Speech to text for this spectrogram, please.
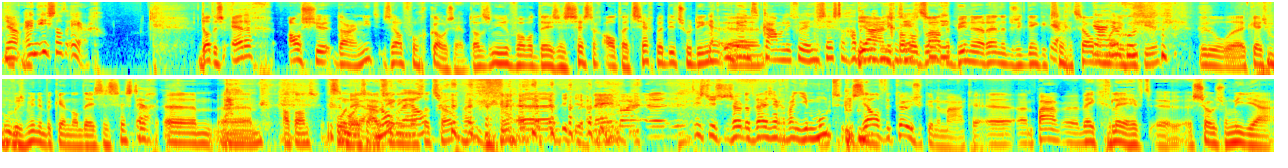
Ja. En is dat erg? Dat is erg als je daar niet zelf voor gekozen hebt. Dat is in ieder geval wat D66 altijd zegt bij dit soort dingen. Ja, u bent Eh, Kamerlid voor D66, had ik ja, nog en niet ik kwam gezegd. ook later binnenrennen, dus ik denk ik Ja. zeg het zelf Ja, nog maar even een keer. Ik bedoel, eh, Kees Verhoeven is minder bekend dan D66. Ehm, ehm, althans, voor deze uitzending. was dat zo. hè? Eh, Nee, maar eh, het is dus zo dat wij zeggen van je moet zelf de keuze kunnen maken. Eh, een paar weken geleden heeft eh, social media,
